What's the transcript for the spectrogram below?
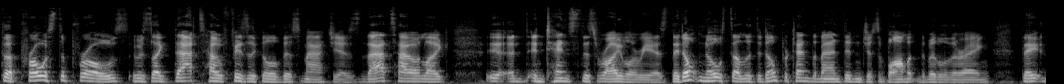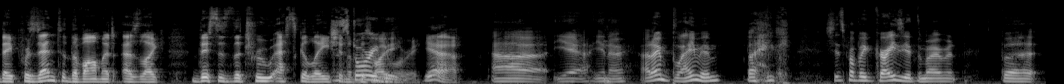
the proest of pros, who's like, "That's how physical this match is. That's how like intense this rivalry is." They don't know sell. They don't pretend the man didn't just vomit in the middle of the ring. They they presented the vomit as like this is the true escalation of this story beat. rivalry. Yeah. Uh, yeah, you know, I don't blame him. Like, shit's probably crazy at the moment. But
